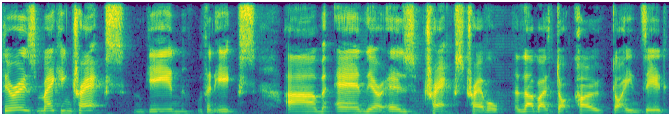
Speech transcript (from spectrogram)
There is making tracks again with an X. Um, and there is Trax Travel, and they're both .co.nz,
